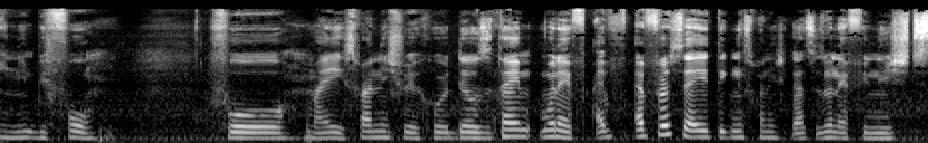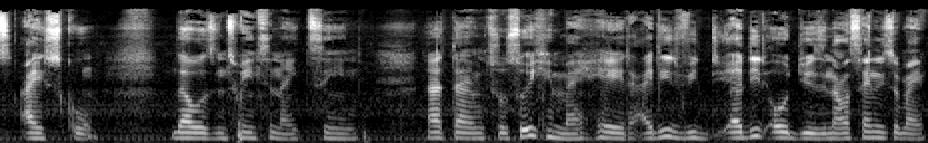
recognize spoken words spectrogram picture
in before for my Spanish record. There was a time when I, I, I first started taking Spanish classes when I finished high school. That was in 2019. That time so so in my head. I did video, I did audios and I was sending to my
